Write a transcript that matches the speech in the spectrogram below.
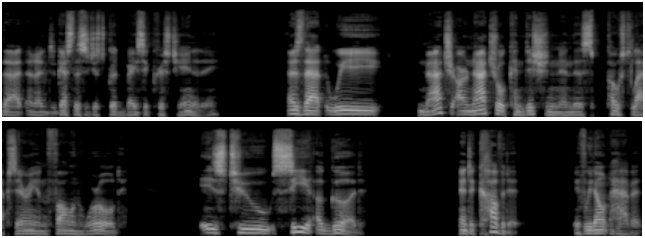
that, and I guess this is just good basic Christianity, is that we match our natural condition in this post lapsarian fallen world is to see a good and to covet it if we don't have it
